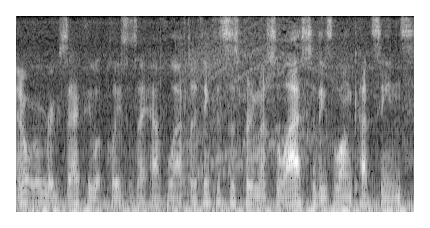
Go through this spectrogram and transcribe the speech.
I don't remember exactly what places I have left. I think this is pretty much the last of these long cutscenes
